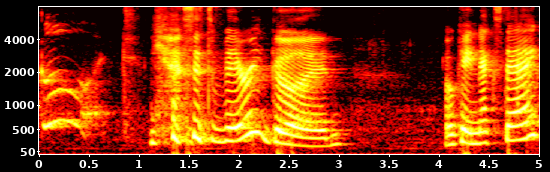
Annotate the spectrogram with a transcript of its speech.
good. Yes, it's very good. Okay, next egg.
